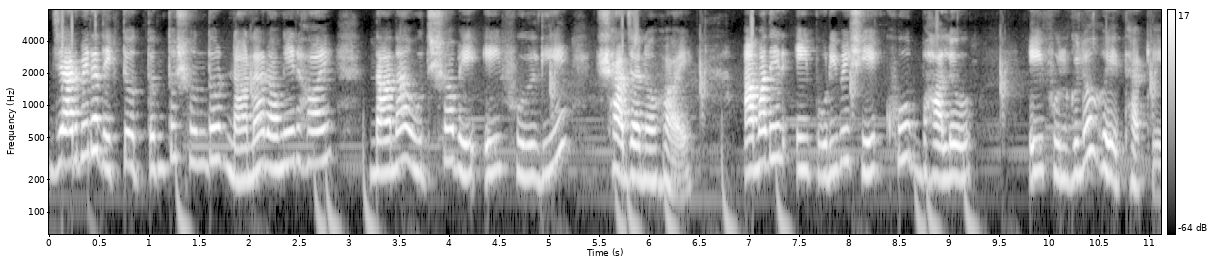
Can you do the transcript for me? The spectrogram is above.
জারবেরা দেখতে অত্যন্ত সুন্দর, নানা রঙের হয়, নানা উৎসবে এই ফুল দিয়ে সাজানো হয়। আমাদের এই পরিবেশে খুব ভালো এই ফুলগুলো হয়ে থাকে।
